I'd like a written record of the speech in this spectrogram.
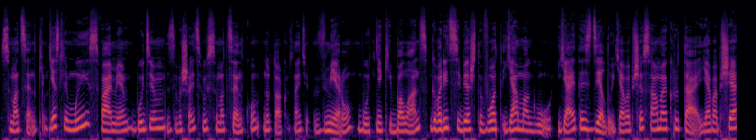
самооценки? Если мы с вами будем завышать свою самооценку, ну так, знаете, в меру, будет некий баланс, говорить себе, что вот я могу, я это сделаю, я вообще самая крутая, я вообще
